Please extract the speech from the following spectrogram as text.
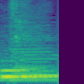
Mm-hmm.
